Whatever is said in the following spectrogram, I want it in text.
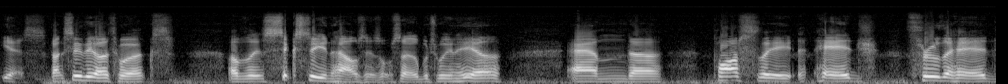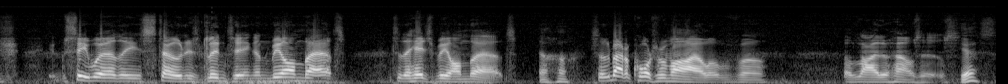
Yes. I can see the earthworks of the 16 houses or so between here and uh, past the hedge, through the hedge. You can see where the stone is glinting, and beyond that, to the hedge beyond that. Uh-huh. So it's about a quarter of a mile of, uh, of line of houses. Yes.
